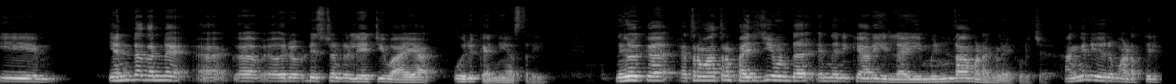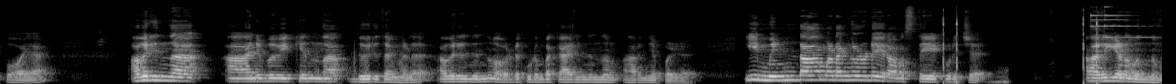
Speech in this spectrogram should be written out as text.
ഈ എന്റെ തന്നെ ഒരു ഡിസ്റ്റന്റ് റിലേറ്റീവായ ഒരു കന്യാസ്ത്രീ. നിങ്ങൾക്ക് എത്രമാത്രം പരിചയമുണ്ട് എന്നെനിക്കറിയില്ല ഈ മിണ്ടാ മഠങ്ങളെക്കുറിച്ച് അങ്ങനെ ഒരു മഠത്തിൽ പോയ അവരിന്ന് അനുഭവിക്കുന്ന ദുരിതങ്ങൾ അവരിൽ നിന്നും അവരുടെ കുടുംബക്കാരിൽ നിന്നും അറിഞ്ഞപ്പോൾ ഈ മിണ്ടാമടങ്ങളുടെ ഒരു അവസ്ഥയെക്കുറിച്ച് അറിയണമെന്നും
